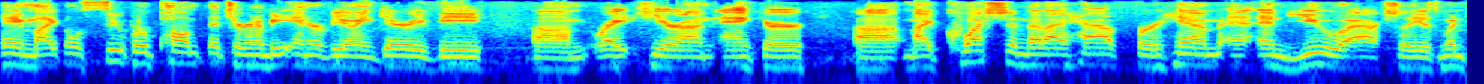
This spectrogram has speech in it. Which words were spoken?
Hey, Michael, super pumped that you're going to be interviewing Gary Vee um, right here on Anchor. Uh, my question that I have for him and, you actually is when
